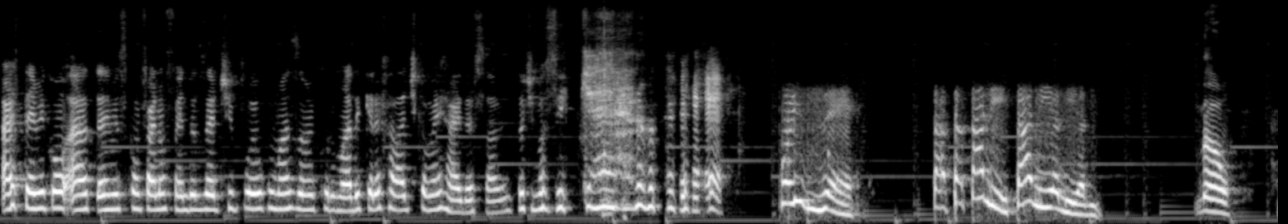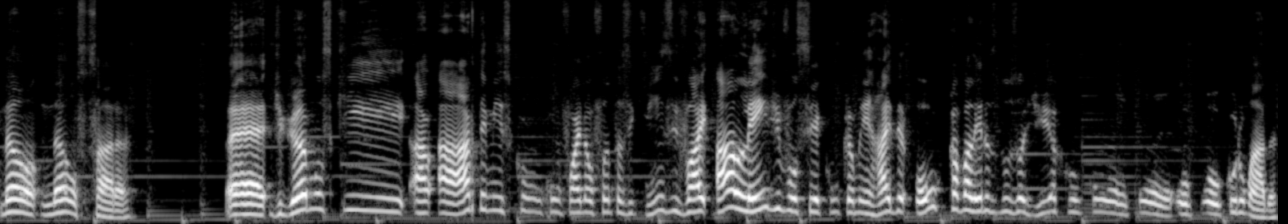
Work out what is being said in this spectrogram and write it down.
Artemis com, Artemis com Final Fantasy é tipo eu com Mazão e Kurumada e querer falar de Kamen Rider, sabe? Então, tipo assim, quero! Pois é. Tá, tá, tá ali, tá ali, ali, ali. Não, não, não, Sara. É, digamos que a, a Artemis com, com Final Fantasy XV vai além de você com Kamen Rider ou Cavaleiros do Zodíaco com, com, o, o Kurumada.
